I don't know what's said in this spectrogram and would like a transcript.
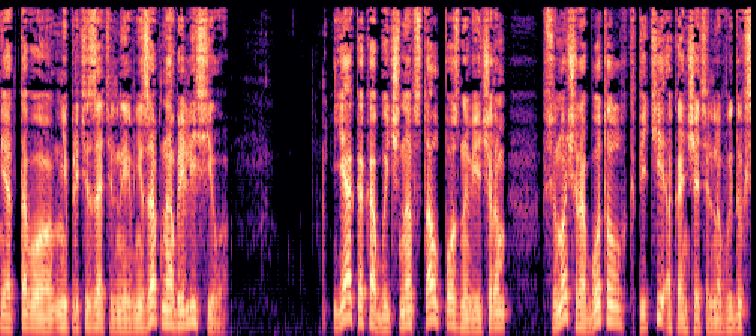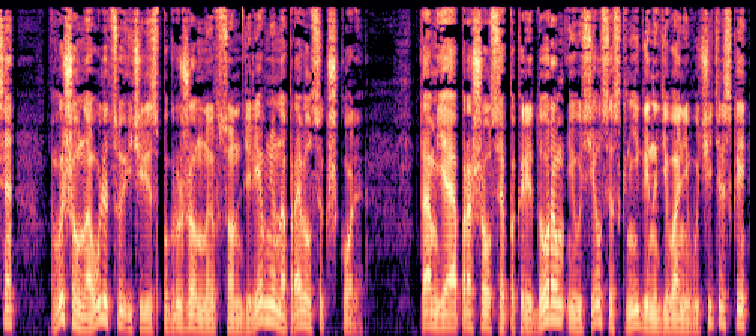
и оттого непритязательные, внезапно обрели силу. Я, как обычно, встал поздно вечером, всю ночь работал, к пяти окончательно выдохся, вышел на улицу и через погруженную в сон деревню направился к школе. Там я прошелся по коридорам и уселся с книгой на диване в учительской,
